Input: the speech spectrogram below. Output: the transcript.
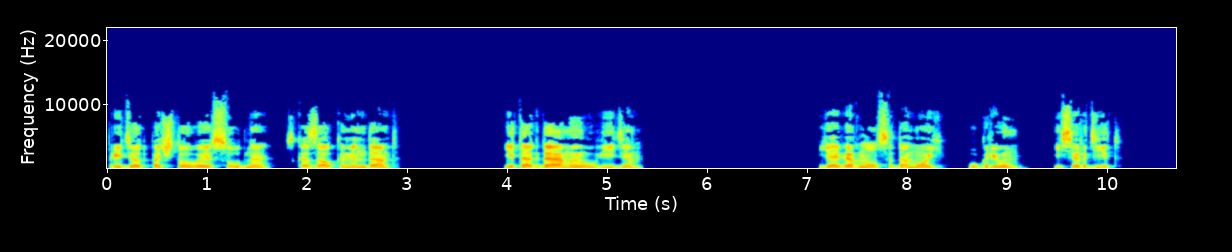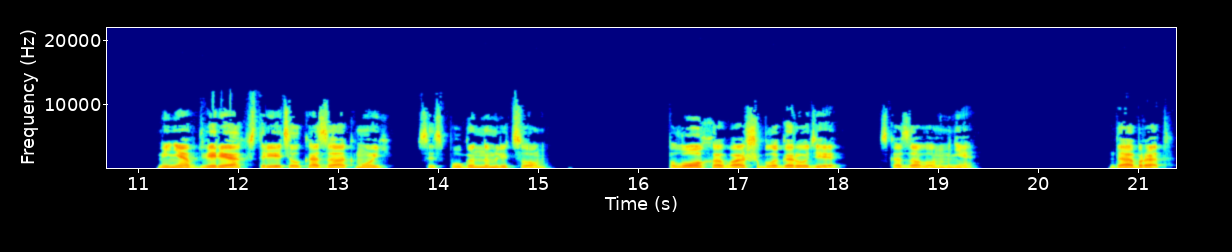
придет почтовое судно», — сказал комендант. «И тогда мы увидим». Я вернулся домой, угрюм и сердит. Меня в дверях встретил казак мой с испуганным лицом. «Плохо, ваше благородие», — сказал он мне. «Да, брат,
